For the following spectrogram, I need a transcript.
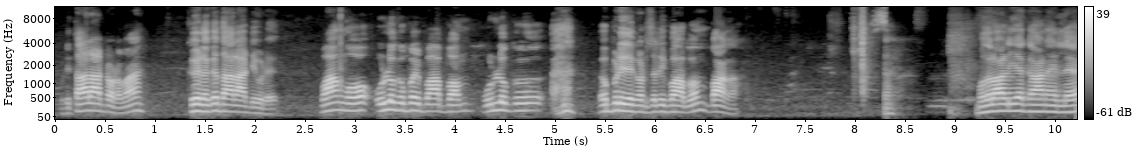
இப்படி தாளாட்ட விடுமா கீழே தாளாட்டி விடு. வாங்கோ உள்ளுக்கு போய் பார்ப்போம். உள்ளுக்கு எப்படி இருக்குன்னு சொல்லி பார்ப்போம். வாங்க. முதலாளியாக காண இல்லை.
